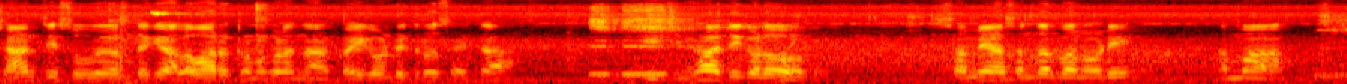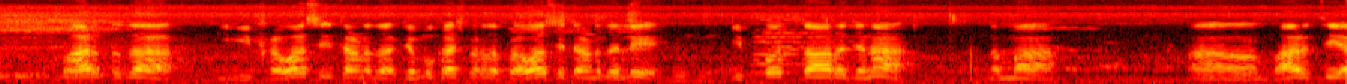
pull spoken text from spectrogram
ಶಾಂತಿ ಸುವ್ಯವಸ್ಥೆಗೆ ಹಲವಾರು ಕ್ರಮಗಳನ್ನು ಕೈಗೊಂಡಿದ್ರೂ ಸಹಿತ ಈ ಜಿಹಾದಿಗಳು ಸಮಯ ಸಂದರ್ಭ ನೋಡಿ ನಮ್ಮ ಭಾರತದ ಈ ಪ್ರವಾಸಿ ತಾಣದ, ಜಮ್ಮು ಕಾಶ್ಮೀರದ ಪ್ರವಾಸಿ ತಾಣದಲ್ಲಿ ಇಪ್ಪತ್ತಾರು ಜನ ನಮ್ಮ ಭಾರತೀಯ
